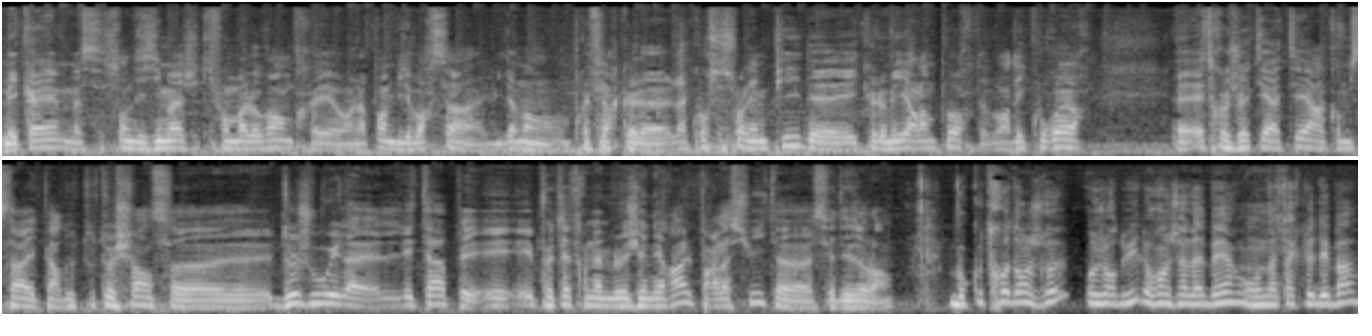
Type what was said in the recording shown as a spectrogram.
mais quand même, ce sont des images qui font mal au ventre et on n'a pas envie de voir ça, évidemment. On préfère que la, la course soit limpide et que le meilleur l'emporte. Voir des coureurs euh, être jetés à terre comme ça et perdre toute chance euh, de jouer l'étape et, et- et peut-être même le général par la suite, euh, c'est désolant. Beaucoup trop dangereux aujourd'hui, Laurent Jalabert. On attaque le débat?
